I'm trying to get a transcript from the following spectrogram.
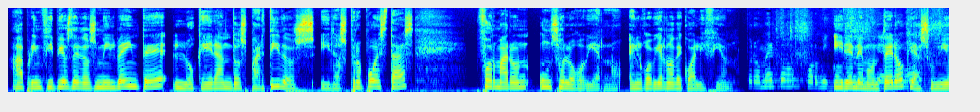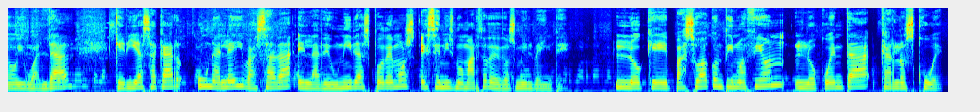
A principios de 2020, lo que eran dos partidos y dos propuestas, formaron un solo gobierno, el gobierno de coalición. Irene Montero, que asumió igualdad, quería sacar una ley basada en la de Unidas Podemos ese mismo marzo de 2020. Lo que pasó a continuación lo cuenta Carlos Cue.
